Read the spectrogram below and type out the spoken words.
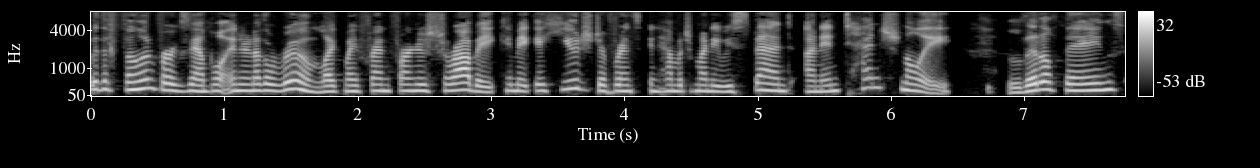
with a phone, for example, in another room, like my friend Farnoosh Torabi, can make a huge difference in how much money we spend unintentionally. Little things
